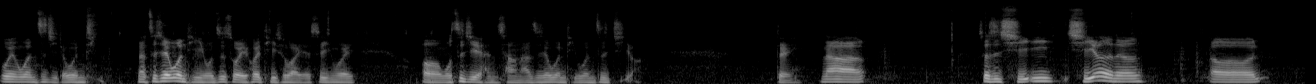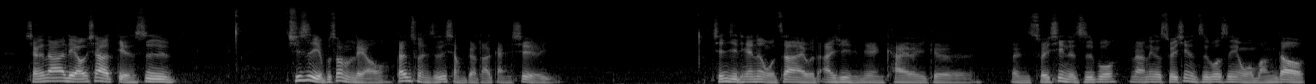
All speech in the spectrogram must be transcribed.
问一问自己的问题。那这些问题我之所以会提出来，也是因为，呃，我自己也很常拿这些问题问自己啊。对，那这是其一，其二呢，呃，想跟大家聊一下点是。其实也不算聊，单纯只是想表达感谢而已。前几天呢，我在我的 IG 里面开了一个很随性的直播。那那个随性的直播是因为我忙到，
